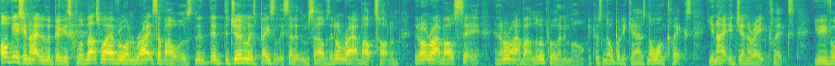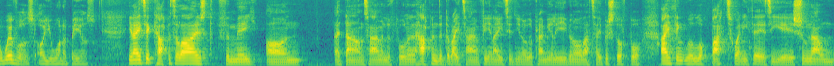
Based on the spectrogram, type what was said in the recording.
obvious United are the biggest club. That's why everyone writes about us. The, the, the, journalists basically said it themselves. They don't write about Tottenham. They don't write about City. They don't write about Liverpool anymore because nobody cares. No one clicks. United generate clicks. You're either with us or you want to be us. United capitalised for me on a downtime in Liverpool and it happened at the right time for United, you know, the Premier League and all that type of stuff. But I think we'll look back 20, 30 years from now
